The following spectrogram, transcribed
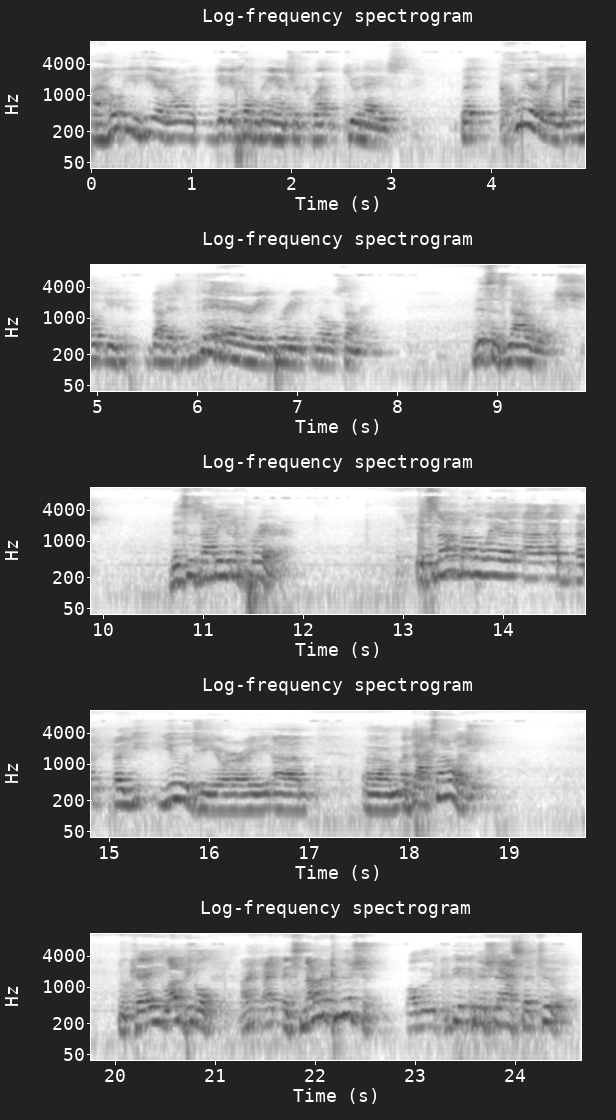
I hope you hear, and I want to give you a couple of answered Q&As. But clearly, I hope you got this very brief little summary. This is not a wish. This is not even a prayer. It's not, by the way, a, a, a, a eulogy or a, uh, um, a doxology. Okay? A lot of people, I, I, it's not a commission, although there could be a commission aspect to it.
